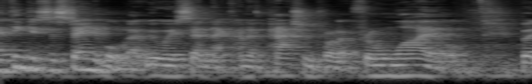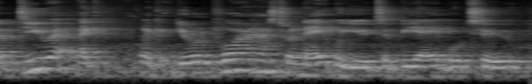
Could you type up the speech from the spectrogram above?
I think it's sustainable. Like we always said, that kind of passion product for a while. But do you like like your employer has to enable you to be able to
